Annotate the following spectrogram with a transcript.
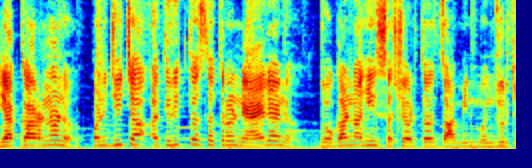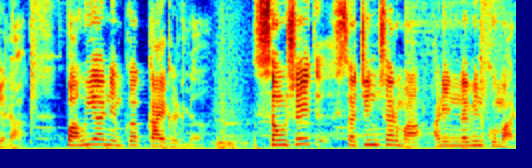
या कारणानं पणजीच्या अतिरिक्त सत्र न्यायालयानं दोघांनाही सशर्त जामीन मंजूर केला. पाहूया नेमकं काय घडलं. संशयित सचिन शर्मा आणि नवीन कुमार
